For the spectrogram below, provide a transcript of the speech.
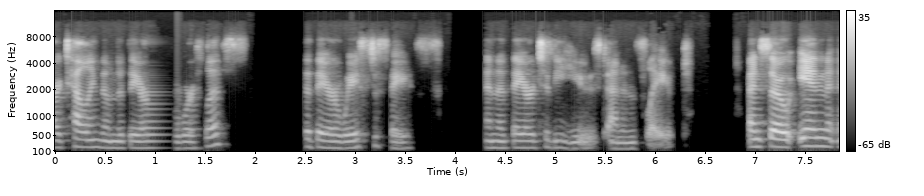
are telling them that they are worthless, that they are a waste of space, and that they are to be used and enslaved. And so, in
